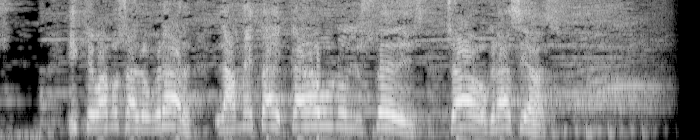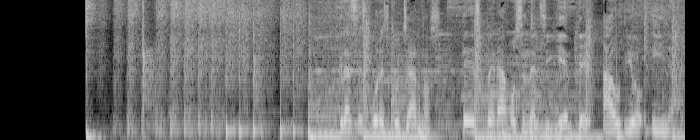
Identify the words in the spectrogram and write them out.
y que vamos a lograr la meta de cada uno de ustedes. Chao, gracias. Gracias por escucharnos. Te esperamos en el siguiente Audio INA.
